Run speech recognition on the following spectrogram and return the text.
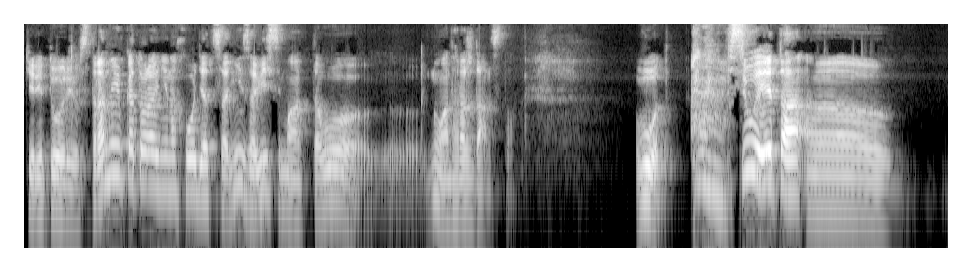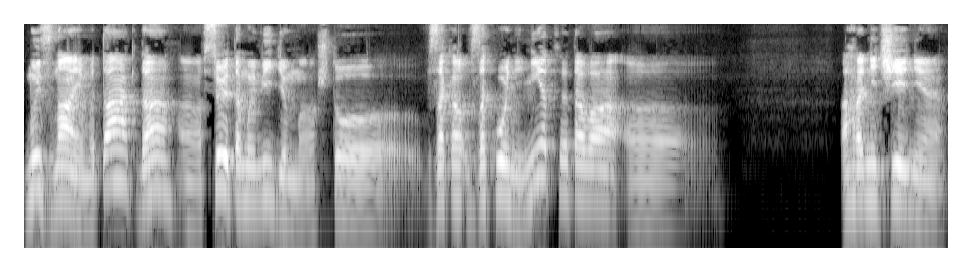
территорию страны, в которой они находятся, независимо от того, э, ну, от гражданства. Вот. Все это э, мы знаем и так, да, э, все это мы видим, что в, закон, в законе нет этого э, ограничения.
